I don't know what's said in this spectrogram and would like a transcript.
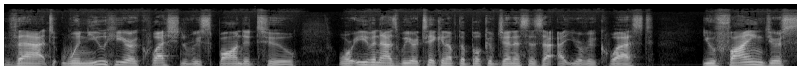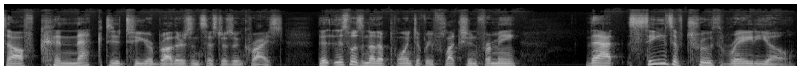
that when you hear a question responded to, or even as we are taking up the book of Genesis at, at your request, you find yourself connected to your brothers and sisters in Christ. This was another point of reflection for me that Seeds of Truth radio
